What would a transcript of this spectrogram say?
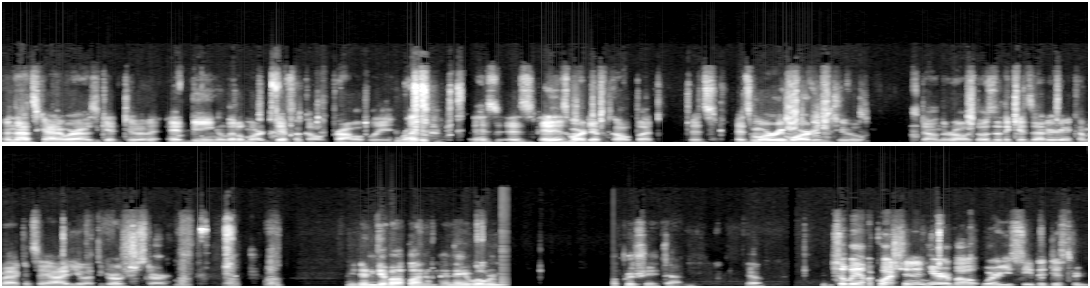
and that's kind of where i was getting to it being a little more difficult probably right is is it is more difficult but it's it's more rewarding too down the road those are the kids that are going to come back and say hi to you at the grocery store you didn't give up on them and they will remember appreciate that Yeah. so we have a question in here about where you see the district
